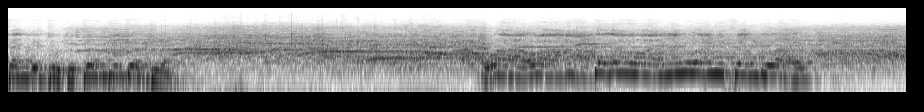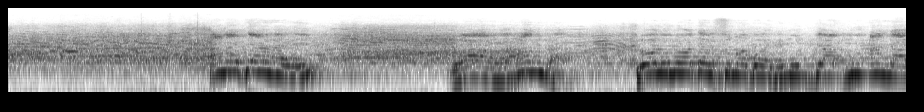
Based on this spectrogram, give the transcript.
fen bi tuuti 2021 waaw waaw ah dëgg la waay nañ wàññi fen bi waay ana jaaxa yi waaw xam nga loolu moo dal suma boy bi mu ja mu àndaa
